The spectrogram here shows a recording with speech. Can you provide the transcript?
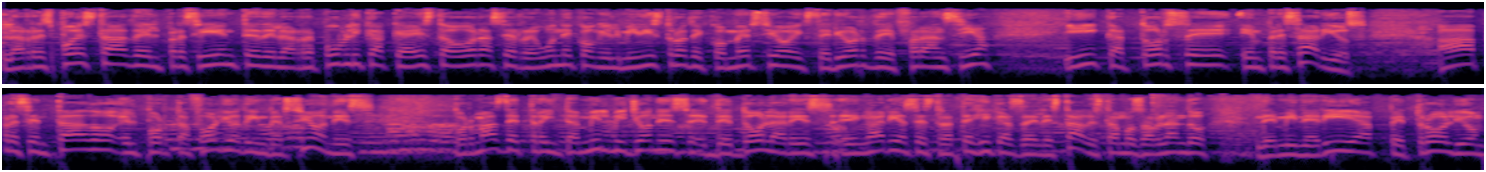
La respuesta del presidente de la República que a esta hora se reúne con el ministro de Comercio Exterior de Francia y 14 empresarios. Ha presentado el portafolio de inversiones por más de 30 mil millones de dólares en áreas estratégicas del Estado. Estamos hablando de minería, petróleo,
